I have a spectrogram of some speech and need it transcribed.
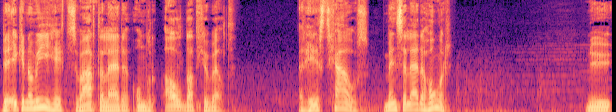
De economie heeft zwaar te lijden onder al dat geweld. Er heerst chaos, mensen lijden honger. Nu,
